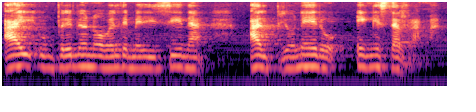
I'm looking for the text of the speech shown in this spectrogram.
hay un premio Nobel de Medicina al pionero en esta rama.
